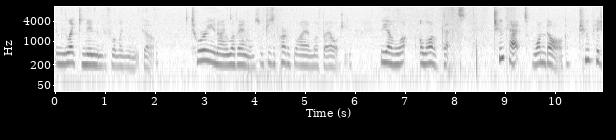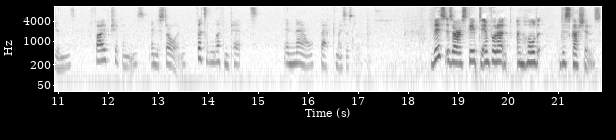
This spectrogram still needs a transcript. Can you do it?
and we like to name them before letting them go. Tori and I love animals, which is a part of why I love biology. We have a lot, of pets. Two cats, one dog, two pigeons, five chickens, and a starling. That's 11 pets. And now, back to my sister. This is our Escape to Info and Hold discussions.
